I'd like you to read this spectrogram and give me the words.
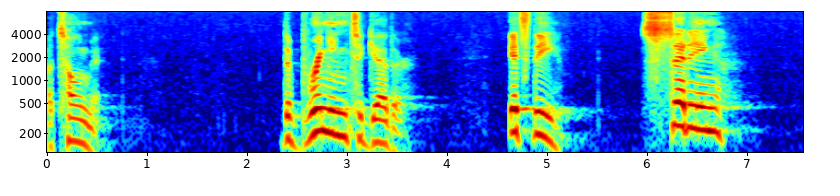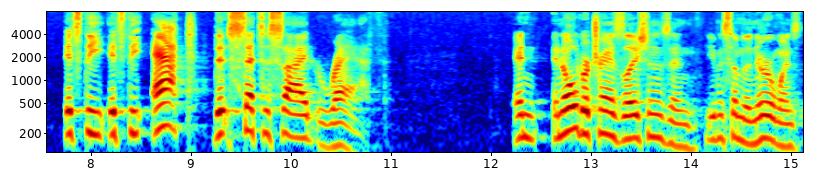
atonement. The bringing together. It's the setting, it's the, it's the act that sets aside wrath. And in older translations, and even some of the newer ones,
